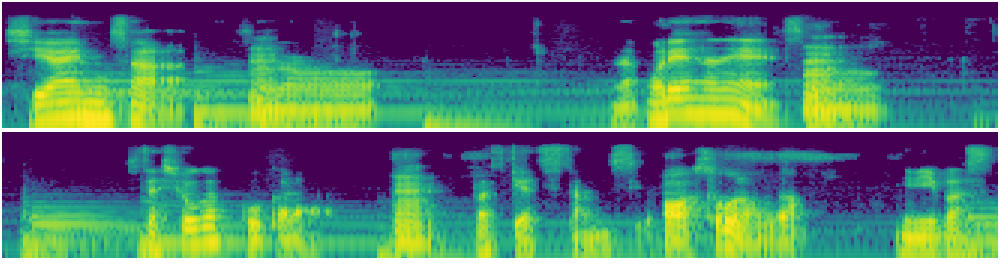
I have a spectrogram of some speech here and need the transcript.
試合もさ、その、な俺はね、その、実は小学校からうん。バスケやってたんですよ。あ、そうなんだ。ミニバス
